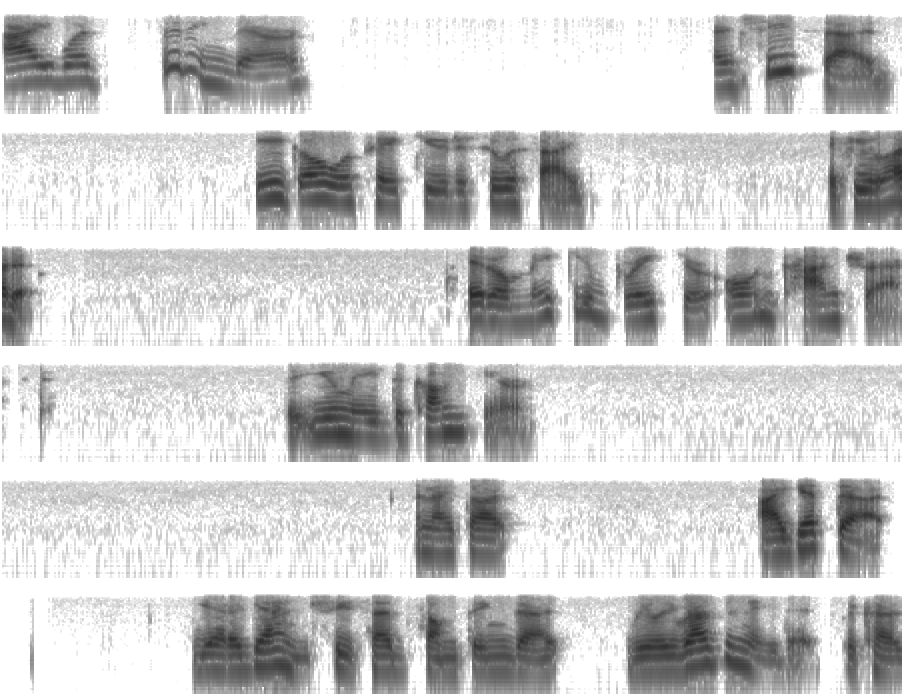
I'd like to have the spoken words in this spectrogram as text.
I was sitting there, and she said, Ego will take you to suicide if you let it. It'll make you break your own contract that you made to come here. And I thought, I get that. Yet again, she said something that really resonated because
